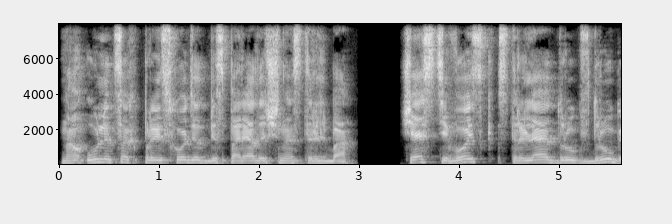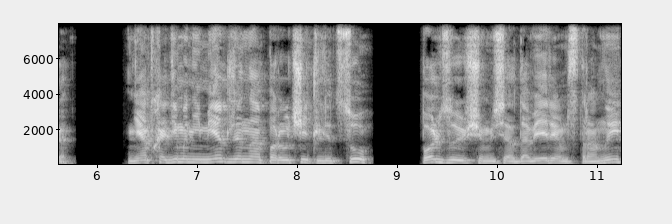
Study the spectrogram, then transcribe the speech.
На улицах происходит беспорядочная стрельба. Части войск стреляют друг в друга, Необходимо немедленно поручить лицу, пользующемуся доверием страны,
